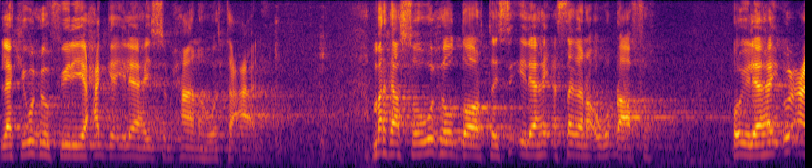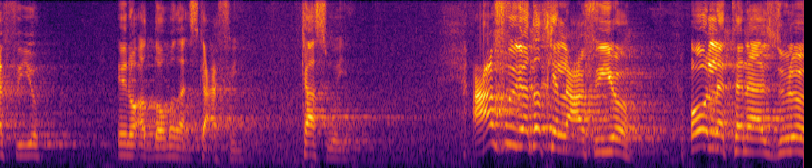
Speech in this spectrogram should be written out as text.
Laakiin wuxuu fiiriya xagga ilaahay subxaanahu wa tacaala. Markaasuu wuxuu doortay si ilaahay isagana ugu dhaafo oo ilaahay u cafiyo inuu addoommadan iska cafiyo kaas weeye cafwiga dadka la cafiyo oo la tanaasulo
